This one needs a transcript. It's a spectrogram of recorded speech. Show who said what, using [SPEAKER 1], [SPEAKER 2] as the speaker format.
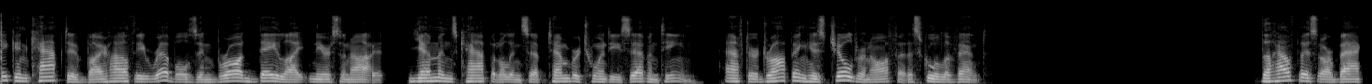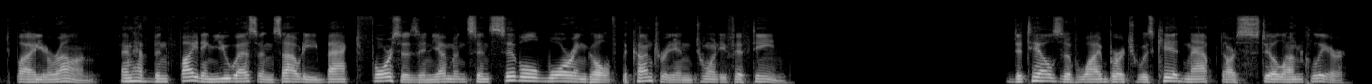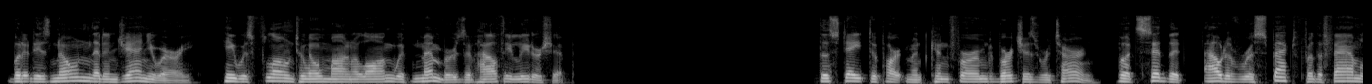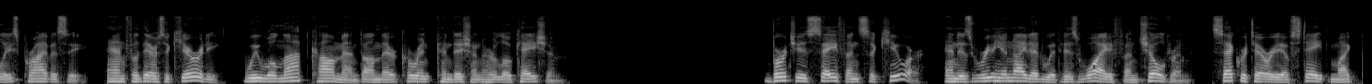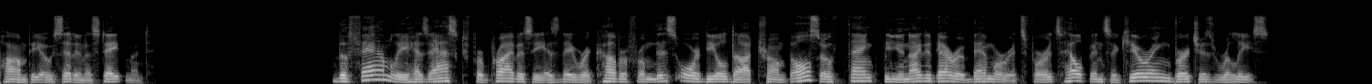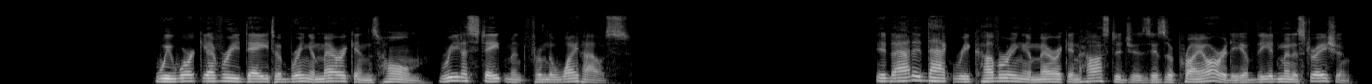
[SPEAKER 1] Taken captive by Houthi rebels in broad daylight near Sana'a, Yemen's capital in September 2017, after dropping his children off at a school event. The Houthis are backed by Iran and have been fighting US and Saudi-backed forces in Yemen since civil war engulfed the country in 2015. Details of why Burch was kidnapped are still unclear, but it is known that in January, he was flown to Oman along with members of Houthi leadership. The State Department confirmed Burch's return, but said that, out of respect for the family's privacy and for their security, we will not comment on their current condition or location. Burch is safe and secure and is reunited with his wife and children, Secretary of State Mike Pompeo said in a statement. The family has asked for privacy as they recover from this ordeal. Trump also thanked the United Arab Emirates for its help in securing Burch's release. We work every day to bring Americans home, read a statement from the White House. It added that recovering American hostages is a priority of the administration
